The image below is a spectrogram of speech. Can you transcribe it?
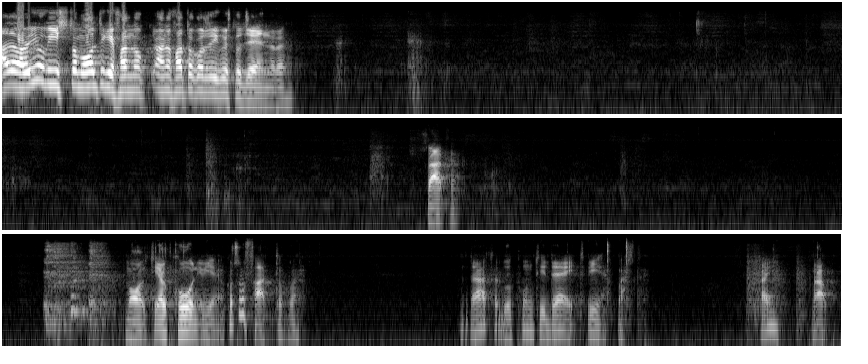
Allora, io ho visto molti che fanno, hanno fatto cose di questo genere. Scusate. Molti, alcuni, via. Cosa ho fatto qua? Data, due punti, date, via, basta. Ok? Bravo.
